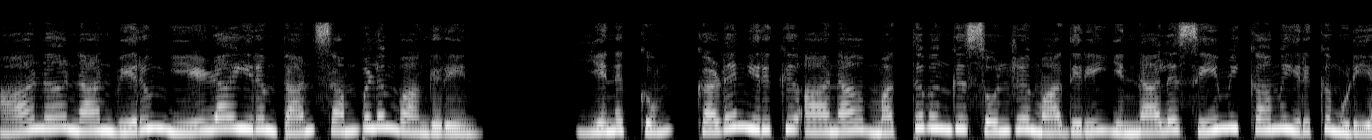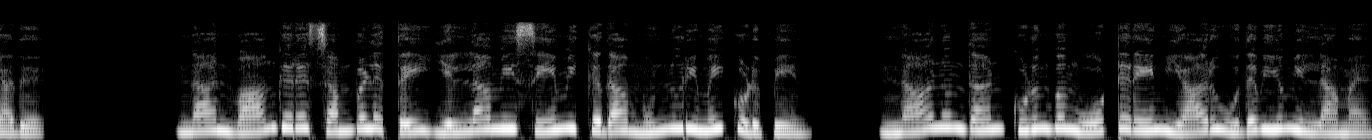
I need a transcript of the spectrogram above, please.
ஆனா நான் வெறும் ஏழாயிரம் தான் சம்பளம் வாங்குறேன். எனக்கும் கடன் இருக்கு ஆனா மத்தவங்க சொல்ற மாதிரி என்னால சேமிக்காம இருக்க முடியாது. நான் வாங்குற சம்பளத்தை எல்லாமே சேமிக்கதா முன்னுரிமை கொடுப்பேன். நானும் தான் குடும்பம் ஓட்டறேன் யாரு உதவியும் இல்லாம.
